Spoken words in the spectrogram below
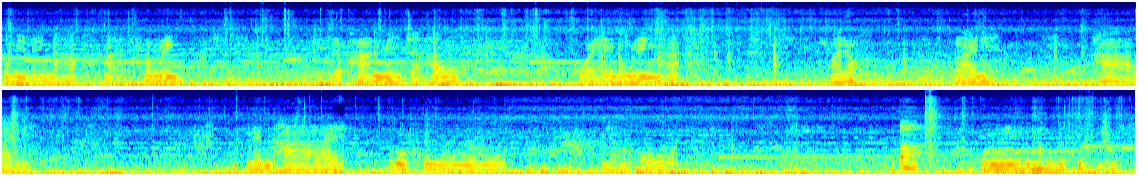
ก็มีลิงนะฮะ มาน้องลิง เดี๋ยวพานหมีจะเอากล้วยให้น้องลิงนะฮะ มาแล้วอะไรนี่ ท่าอะไรนี่ เล่นท่าอะไรโอ้โหยังโหดอะอุ้ยอุ้ยอุ้ยอุ้ยอุ้ยอุ้ย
